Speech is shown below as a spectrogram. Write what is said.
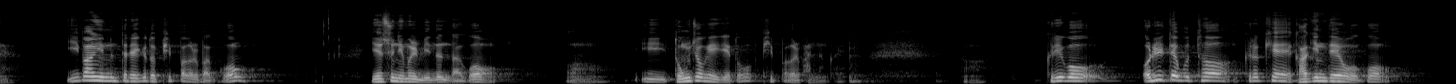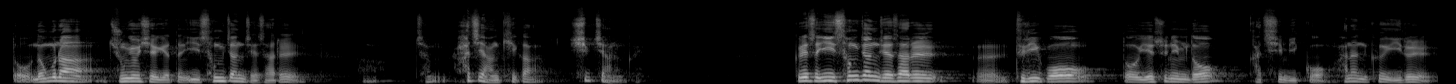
예. 이방인들에게도 핍박을 받고 예수님을 믿는다고 어, 이 동족에게도 핍박을 받는 거예요. 어, 그리고 어릴 때부터 그렇게 각인되어 오고 또 너무나 중요시 여겼던 이 성전 제사를 어, 참 하지 않기가 쉽지 않은 거예요. 그래서 이 성전 제사를 어, 드리고 또 예수님도 같이 믿고 하는 그 일을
